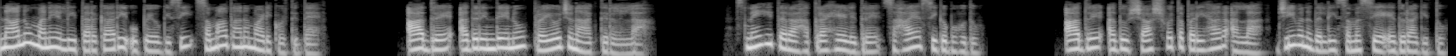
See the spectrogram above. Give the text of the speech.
ನಾನು ಮನೆಯಲ್ಲಿ ತರಕಾರಿ ಉಪಯೋಗಿಸಿ ಸಮಾಧಾನ ಮಾಡಿಕೊಳ್ತಿದ್ದೆ. ಆದ್ರೆ ಅದರಿಂದೇನೂ ಪ್ರಯೋಜನ ಆಗ್ತಿರಲಿಲ್ಲ. ಸ್ನೇಹಿತರ ಹತ್ರ ಹೇಳಿದ್ರೆ ಸಹಾಯ ಸಿಗಬಹುದು. ಆದ್ರೆ ಅದು ಶಾಶ್ವತ ಪರಿಹಾರ ಅಲ್ಲ. ಜೀವನದಲ್ಲಿ ಸಮಸ್ಯೆ ಎದುರಾಗಿತ್ತು.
